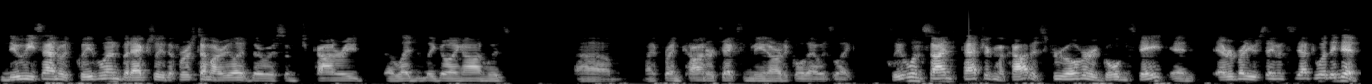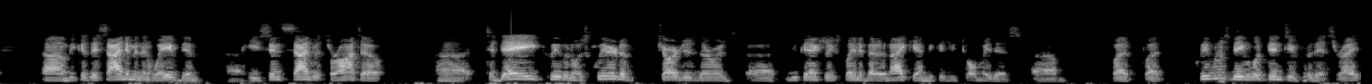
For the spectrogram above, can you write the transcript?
knew he signed with Cleveland, but actually, the first time I realized there was some chicanery allegedly going on was um, my friend Connor texted me an article that was like, Cleveland signed Patrick McCaw to screw over Golden State, and everybody was saying that's exactly what they did um, because they signed him and then waived him. Uh, he's since signed with Toronto. Uh, today, Cleveland was cleared of charges. There was uh, you can actually explain it better than I can because you told me this. Um, but but Cleveland was being looked into for this, right?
